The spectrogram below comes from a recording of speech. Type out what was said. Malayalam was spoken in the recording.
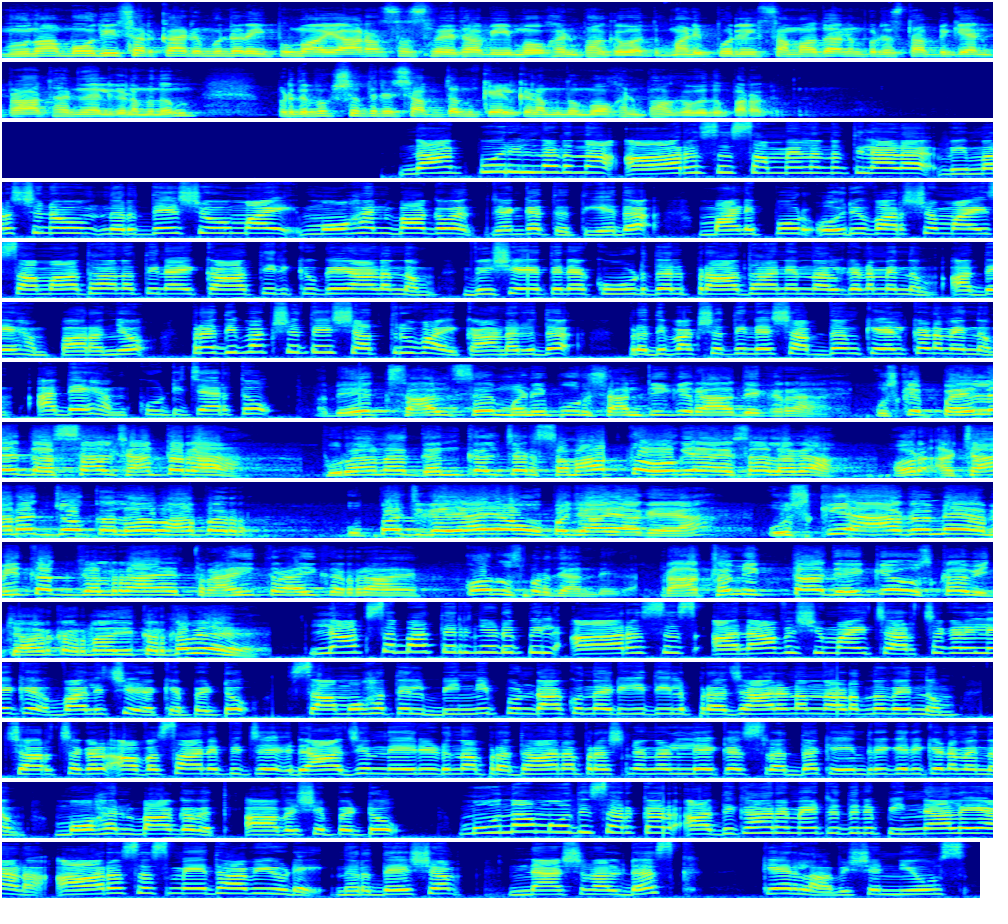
മൂന്നാം മോദി സർക്കാർ മുന്നറിയിപ്പുമായി ആർ എസ് എസ് മേധാവി മോഹൻ ഭഗവത് മണിപ്പൂരിൽ സമാധാനം പുനഃസ്ഥാപിക്കാൻ പ്രാധാന്യം നൽകണമെന്നും പ്രതിപക്ഷത്തിന്റെ ശബ്ദം കേൾക്കണമെന്നും മോഹൻ ഭാഗവത് പറഞ്ഞു. നാഗ്പൂരിൽ നടന്ന ആർ എസ് എസ് സമ്മേളനത്തിലാണ് വിമർശനവും നിർദ്ദേശവുമായി മോഹൻ ഭാഗവത് രംഗത്തെത്തിയത്. മണിപ്പൂർ ഒരു വർഷമായി സമാധാനത്തിനായി കാത്തിരിക്കുകയാണെന്നും വിഷയത്തിന് കൂടുതൽ പ്രാധാന്യം നൽകണമെന്നും അദ്ദേഹം പറഞ്ഞു. പ്രതിപക്ഷത്തെ ശത്രുവായി കാണരുത്. പ്രതിപക്ഷത്തിന്റെ ശബ്ദം കേൾക്കണമെന്നും അദ്ദേഹം കൂട്ടിച്ചേർത്തു अब एक साल से मणिपुर शांति की राह देख रहा है उसके पहले दस साल शांत रहा पुराना गन कल्चर समाप्त हो गया ऐसा लगा और अचानक जो कलह वहां पर उपज गया या उपजाया गया उसकी आग में अभी तक जल रहा है त्राही त्राही कर रहा है कौन उस पर ध्यान देगा प्राथमिकता देके उसका विचार करना ये कर्तव्य है ലോക്സഭാ തെരഞ്ഞെടുപ്പിൽ ആർ എസ് എസ് അനാവശ്യമായി ചർച്ചകളിലേക്ക് വലിച്ചിഴക്കപ്പെട്ടു. സമൂഹത്തിൽ ഭിന്നിപ്പുണ്ടാക്കുന്ന രീതിയിൽ പ്രചാരണം നടന്നുവെന്നും ചർച്ചകൾ അവസാനിപ്പിച്ച് രാജ്യം നേരിടുന്ന പ്രധാന പ്രശ്നങ്ങളിലേക്ക് ശ്രദ്ധ കേന്ദ്രീകരിക്കണമെന്നും മോഹൻ ഭാഗവത് ആവശ്യപ്പെട്ടു. മൂന്നാം മോദി സർക്കാർ അധികാരമേറ്റതിന് പിന്നാലെയാണ് ആർ മേധാവിയുടെ നിർദ്ദേശം. National desk Kerala vision news.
